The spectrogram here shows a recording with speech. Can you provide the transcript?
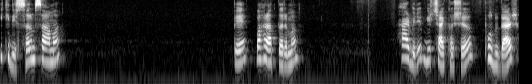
2 diş sarımsağımı ve baharatlarımı her biri bir çay kaşığı pul biber,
